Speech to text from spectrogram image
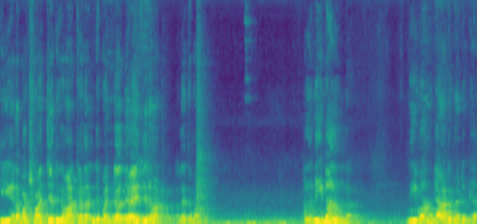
హీనపక్షం అర్జెంటుగా మాట్లాడాలంటే పన్నెండు అధ్యాయం అయితేనే మాట్లాడాలి. అలాగే మాట్లాడాలి అలా నియమాలు ఉండాలి. నియమాలు అంటే ఆటోమేటిక్గా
